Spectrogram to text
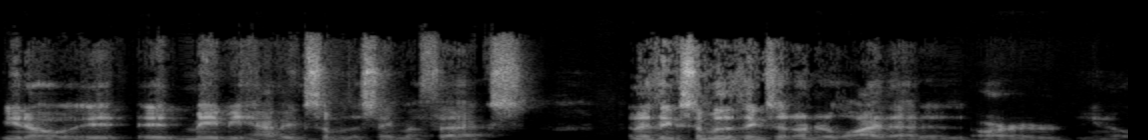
you know, it it may be having some of the same effects, and I think some of the things that underlie that is, are you know,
